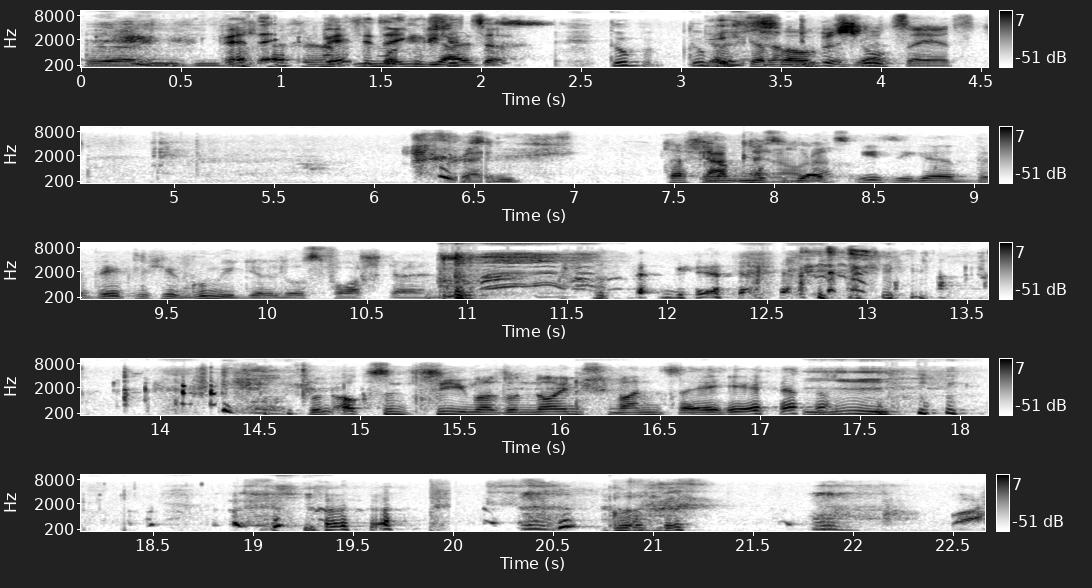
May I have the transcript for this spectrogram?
Wer, ist- jetzt eigentlich Schlitzer? Du, du Ja, bist der ich- Pau. Du bist Schlitzer jetzt. Musst du keiner, dir als riesige, bewegliche Gummidildos vorstellen. so ein Ochsenziemer, so ein Neunschwanz, ey. Boah,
